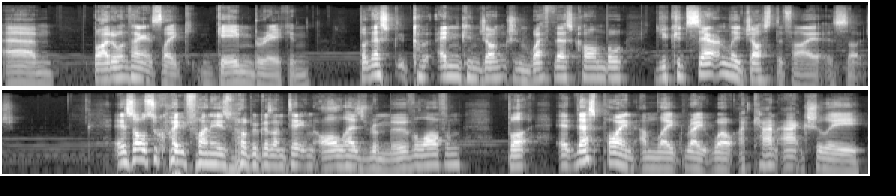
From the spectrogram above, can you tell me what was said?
Um, but I don't think it's, like, game-breaking. But this, in conjunction with this combo, you could certainly justify it as such. It's also quite funny as well because I'm taking all his removal off him. But at this point, I'm like, right, well, I can't actually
